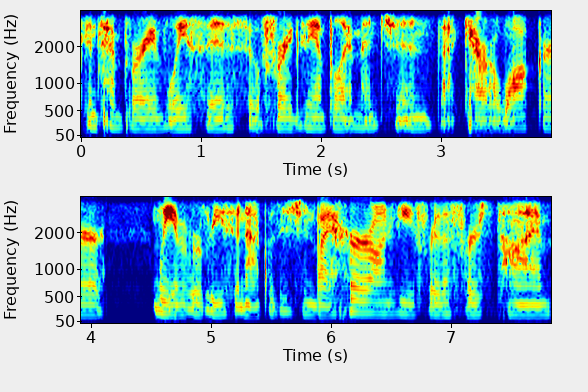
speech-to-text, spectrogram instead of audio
contemporary voices. So, for example, I mentioned that Kara Walker. We have a recent acquisition by her on view for the first time,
